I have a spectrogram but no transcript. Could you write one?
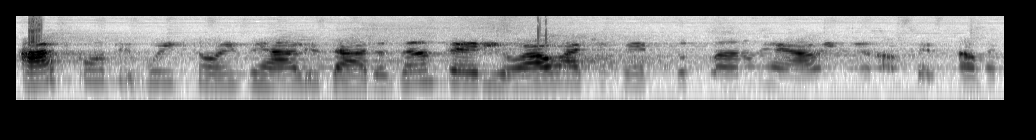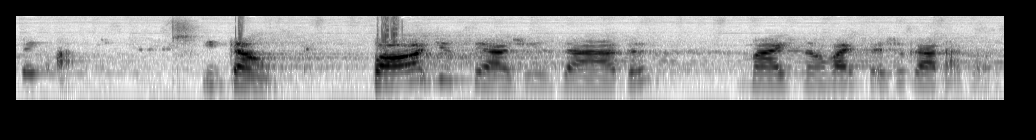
as contribuições realizadas anterior ao advento do Plano Real em 1994. Então, pode ser ajuizada, mas não vai ser julgada agora.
